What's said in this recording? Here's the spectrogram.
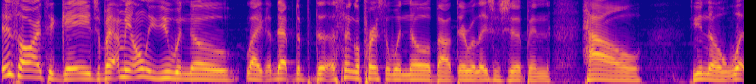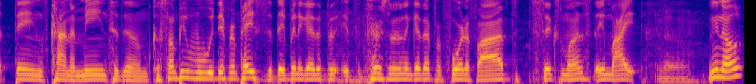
it's hard to gauge, but I mean, only you would know. Like that, the, the, a single person would know about their relationship and how. You know what things kind of mean to them because some people with different paces. If they've been together, for, if a person's been together for four to five to six months, they might, you know,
